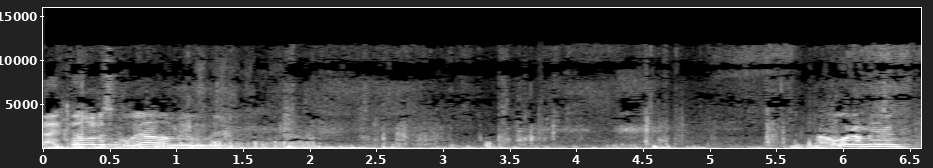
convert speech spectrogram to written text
Ahí quedó el escobiado, amigo. miren. Ahora miren.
